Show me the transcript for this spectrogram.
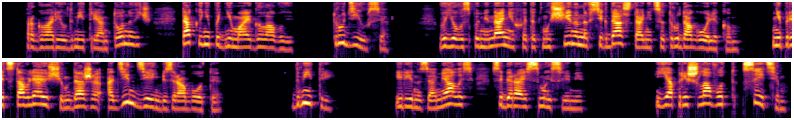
– проговорил Дмитрий Антонович, так и не поднимая головы. Трудился. В ее воспоминаниях этот мужчина навсегда останется трудоголиком, не представляющим даже один день без работы. «Дмитрий». Ирина замялась, собираясь с мыслями. «Я пришла вот с этим»,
